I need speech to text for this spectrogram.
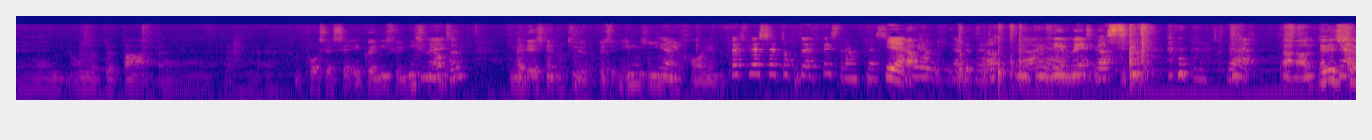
euh, on ne peut pas euh, euh, processen, kun je niet, niet Nee. smelten met deze temperatuur. Dus die moet je hier Ja. in gooien. Persflessen zijn toch de frisdrankflessen? Ja. Ja. Ja, dat wel. Ja, die meetkast. Ja, nou, dit is, Ja.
